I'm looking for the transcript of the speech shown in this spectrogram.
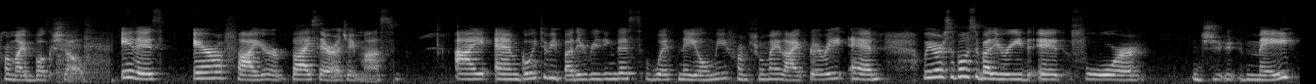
from my bookshelf. It is Heir of Fire by Sarah J. Maas. I am going to be buddy reading this with Naomi from Through My Library and we were supposed to buddy read it for May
